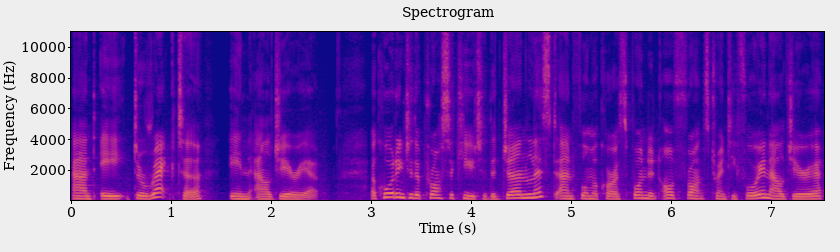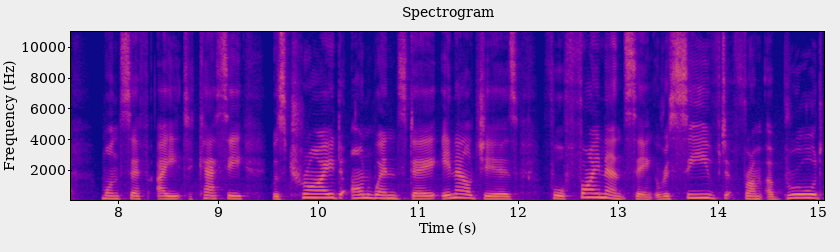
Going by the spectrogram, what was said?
and a director in Algeria. According to the prosecutor, the journalist and former correspondent of France 24 in Algeria, Moncef Aït Kaci, was tried on Wednesday in Algiers for financing received from abroad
